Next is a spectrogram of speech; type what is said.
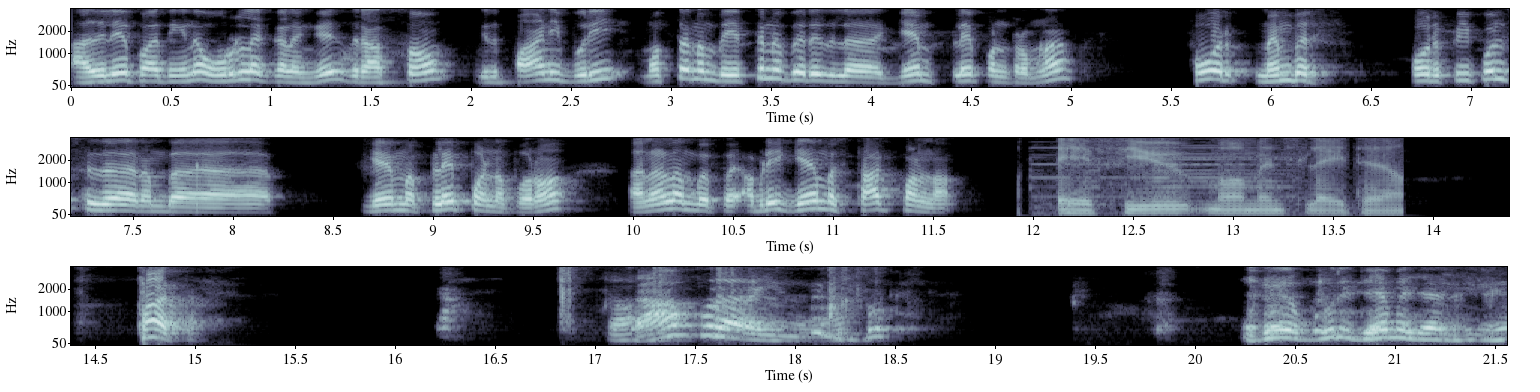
அதுலயே பாத்தீங்கன்னா உருளைக்கிழங்கு இது ரசம் இது பானிபூரி. மொத்தம் நம்ம எத்தனை பேர் இதுல கேம் பிளே பண்றோம்னா ஃபோர் மெம்பர்ஸ் ஃபோர் பீப்புள்ஸ் இதை நம்ம கேமை ப்ளே பண்ண போறோம். அதனால நம்ம அப்படியே கேமை ஸ்டார்ட் பண்ணலாம். A few moments later. Start சாப்பிடுறாங்க பூரி டேமேஜ் ஆயிருக்கு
